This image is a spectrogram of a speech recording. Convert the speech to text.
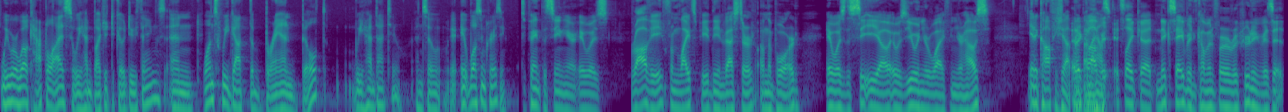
We were well capitalized, so we had budget to go do things. And once we got the brand built, we had that too. And so it, it wasn't crazy. To paint the scene here, it was Ravi from Lightspeed, the investor on the board. It was the CEO. It was you and your wife in your house. In a coffee shop At right a coffee- house. It's like uh, Nick Saban coming for a recruiting visit.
